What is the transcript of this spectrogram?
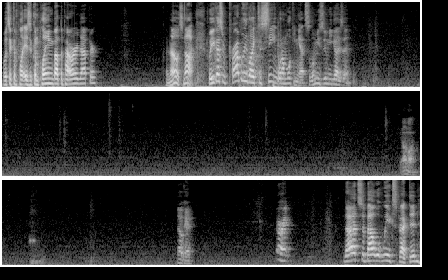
What's it complain? Is it complaining about the power adapter? No, it's not. But you guys would probably like to see what I'm looking at, so let me zoom you guys in. Come on. Okay. All right. That's about what we expected.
